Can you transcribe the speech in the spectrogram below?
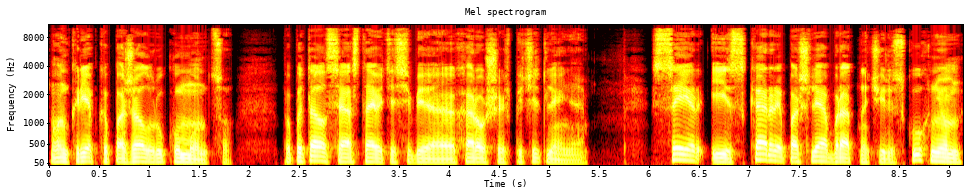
Он крепко пожал руку Монцу. Попытался оставить о себе хорошее впечатление. Сейр и Скарры пошли обратно через кухню,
